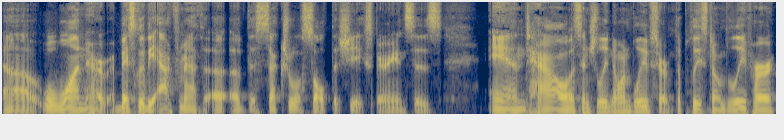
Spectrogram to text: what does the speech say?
uh, well, one, her basically the aftermath of, of the sexual assault that she experiences, and how essentially no one believes her. The police don't believe her,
